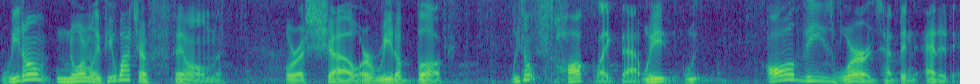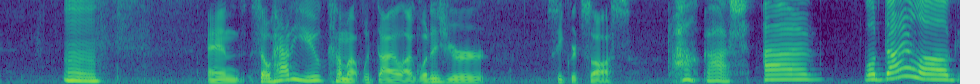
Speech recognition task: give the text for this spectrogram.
we don't normally. If you watch a film or a show or read a book, we don't talk like that. We, we all these words have been edited. And so, how do you come up with dialogue? What is your secret sauce? oh gosh uh, well dialogue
